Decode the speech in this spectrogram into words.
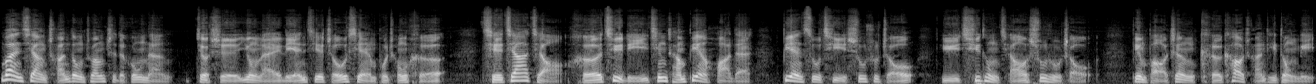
万向传动装置的功能。就是用来连接轴线不重合且夹角和距离经常变化的变速器输出轴与驱动桥输入轴，并保证可靠传递动力。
